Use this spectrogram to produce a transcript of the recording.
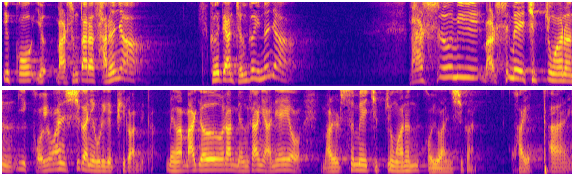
입고 말씀 따라 사느냐? 그에 대한 증거 있느냐? 말씀이 말씀에 집중하는 이 고요한 시간이 우리에게 필요합니다. 막연한 명상이 아니에요. 말씀에 집중하는 고요한 시간. quiet time.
